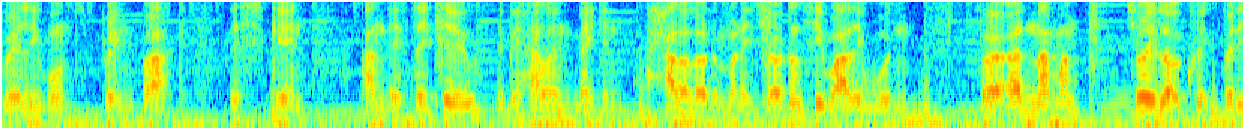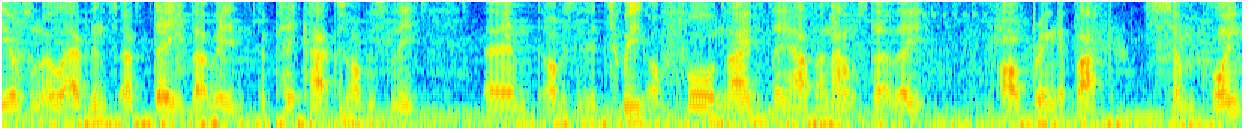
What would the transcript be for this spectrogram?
really want to bring back this skin. And if they do, they'd be hell making a hell of a load of money. So I don't see why they wouldn't. But other than that, man, just a little quick video, some little evidence update that we, the pickaxe, obviously, um, obviously the tweet of Fortnite, they have announced that they are bringing it back at some point.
